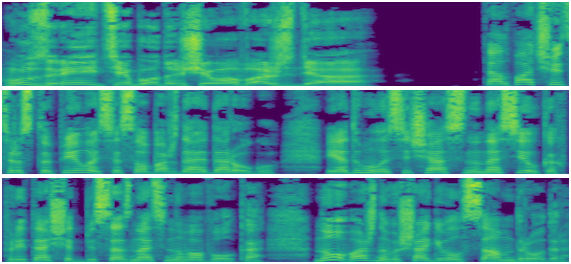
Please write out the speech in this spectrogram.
Узрите будущего вождя!» Толпа чуть расступилась, освобождая дорогу. Я думала, сейчас на носилках притащат бессознательного волка, но важно вышагивал сам Дродер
